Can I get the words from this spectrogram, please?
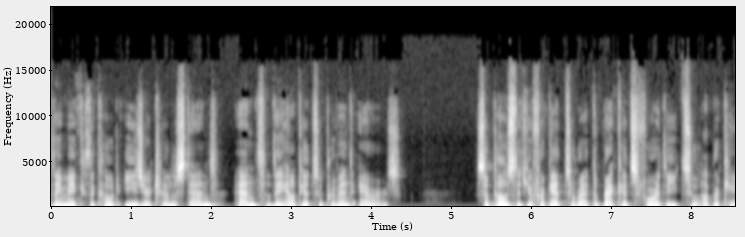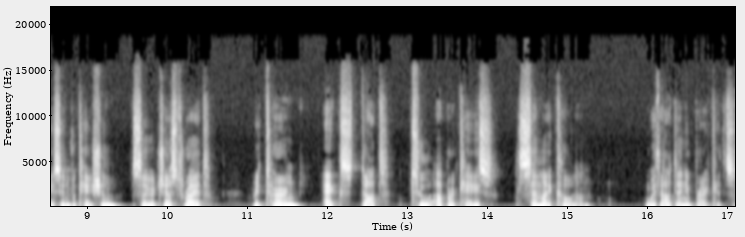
they make the code easier to understand and they help you to prevent errors. Suppose that you forget to write the brackets for the to uppercase invocation, so you just write return x dot to uppercase semicolon without any brackets.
